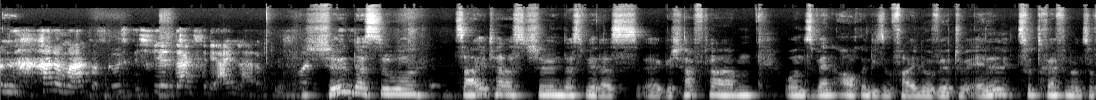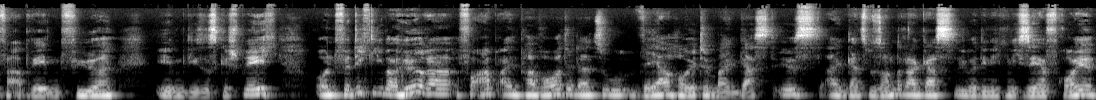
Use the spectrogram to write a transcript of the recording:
Hallo Markus, grüß dich. Vielen Dank für die Einladung. Schön, dass du Zeit hast. Schön, dass wir das äh, geschafft haben, uns, wenn auch in diesem Fall nur virtuell, zu treffen und zu verabreden für eben dieses Gespräch. Und für dich, lieber Hörer, vorab ein paar Worte dazu, wer heute mein Gast ist. Ein ganz besonderer Gast, über den ich mich sehr freue,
